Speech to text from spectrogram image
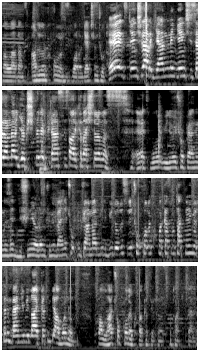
Vallahi adamsın. Arada kupa oynuyoruz bu arada. Gerçekten çok Evet gençler kendini genç hissedenler yakışıklı ve prenses arkadaşlarımız. Evet bu videoyu çok beğendiğinizi düşünüyorum. Çünkü bence çok mükemmel bir videodu. Size çok kolay kupa kasma taktiğini gösterdim. Bence bir like atın bir abone olun. Vallahi çok kolay kupa kasıyorsunuz bu taktiklerle.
